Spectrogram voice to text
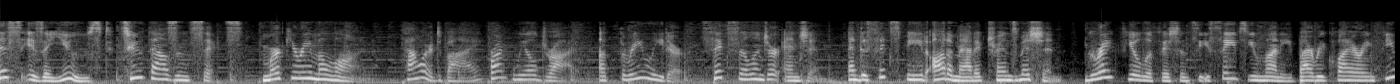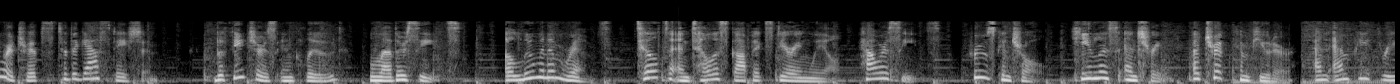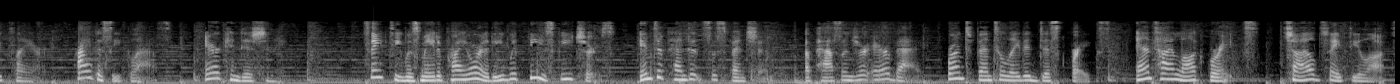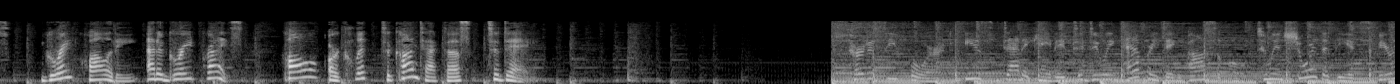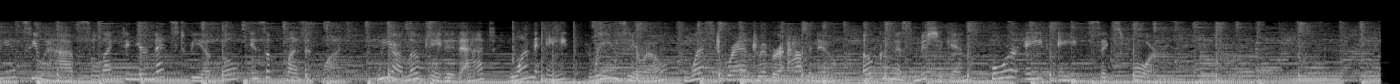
This is a used 2006 Mercury Milan, powered by front-wheel drive, a 3-liter, 6-cylinder engine, and a 6-speed automatic transmission. Great fuel efficiency saves you money by requiring fewer trips to the gas station. The features include leather seats, aluminum rims, tilt and telescopic steering wheel, power seats, cruise control, keyless entry, a trip computer, an MP3 player, privacy glass, air conditioning. Safety was made a priority with these features. Independent suspension, a passenger airbag, front ventilated disc brakes, anti-lock brakes, child safety locks. Great quality at a great price. Call or click to contact us today. Courtesy Ford is dedicated to doing everything possible to ensure that the experience you have selecting your next vehicle is a pleasant one. We are located at 1830 West Grand River Avenue, Okemos, Michigan 48864.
